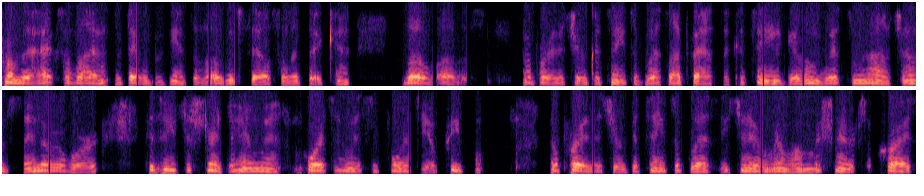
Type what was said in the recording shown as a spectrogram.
from the acts of violence, that they will begin to love themselves so that they can love others. I pray that you will continue to bless our pastor, continue to give him wisdom and knowledge to understand your word, continue to strengthen him and to him and support your people. I pray that you will continue to bless each and every member of Missionaries of Christ.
